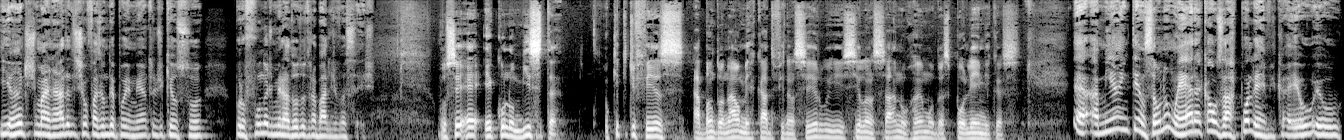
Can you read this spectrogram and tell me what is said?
E antes de mais nada, deixa eu fazer um depoimento de que eu sou profundo admirador do trabalho de vocês. Você é economista. O que, que te fez abandonar o mercado financeiro e se lançar no ramo das polêmicas? É, a minha intenção não era causar polêmica. Eu, eu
